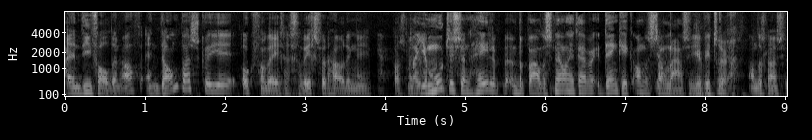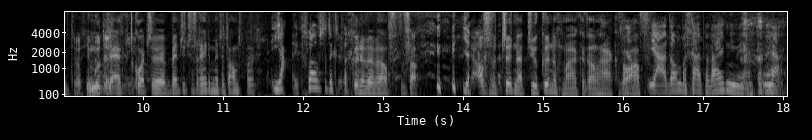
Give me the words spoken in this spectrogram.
En die valt dan af. En dan pas kun je, ook vanwege gewichtsverhoudingen... Pas met Maar je moet dus een hele een bepaalde snelheid hebben, denk ik, anders dan lazen je weer terug. anders laat je weer terug. Je moet moet dus eigenlijk kort, eh, bent u tevreden met het antwoord? Ja, ik geloof dat ik het begrijp. Kunnen we wel vervatten. ja. Als we het te natuurkundig maken, dan haken we ja, af. Ja, dan begrijpen wij het niet meer. ja.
